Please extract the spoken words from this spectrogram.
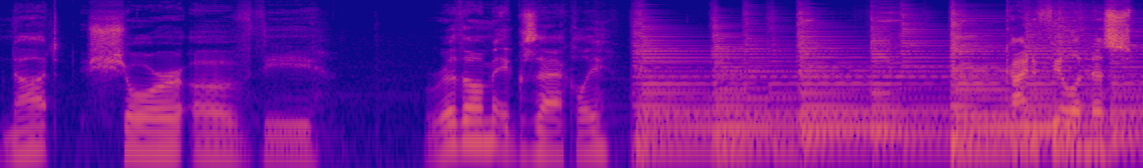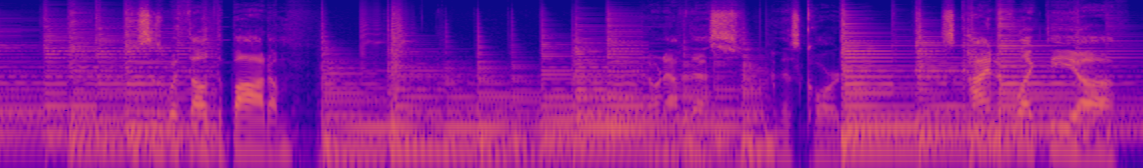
Not sure of the rhythm exactly. Kind of feeling this. This is without the bottom. I don't have this in this chord. It's kind of like the uh,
